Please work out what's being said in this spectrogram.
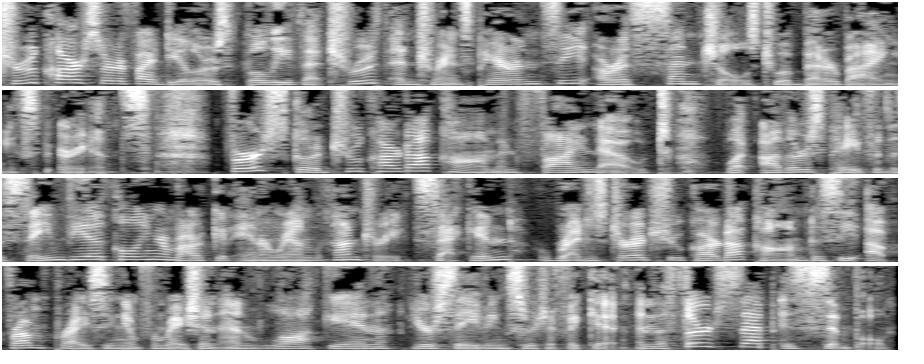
TrueCar certified dealers believe that truth and transparency transparency are essentials to a better buying experience. First, go to TrueCar.com and find out what others pay for the same vehicle in your market and around the country. Second, register at TrueCar.com to see upfront pricing information and lock in your savings certificate. And the third step is simple.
